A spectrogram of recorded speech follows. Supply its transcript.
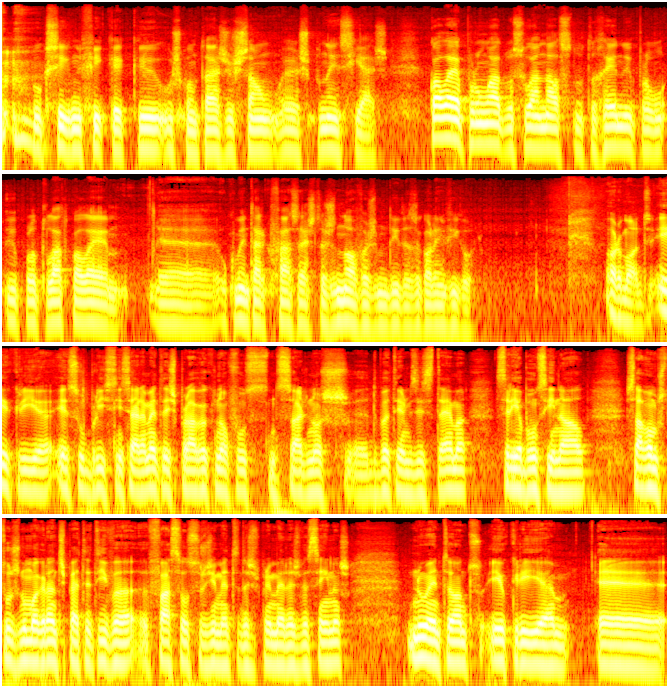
o que significa que os contágios são uh, exponenciais. Qual é, por um lado, a sua análise no terreno e, por, e por outro lado, qual é uh, o comentário que faz a estas novas medidas agora em vigor? Ormond, eu queria, eu sobre isso, sinceramente, eu esperava que não fosse necessário nós eh, debatermos esse tema, seria bom sinal. Estávamos todos numa grande expectativa face ao surgimento das primeiras vacinas. No entanto, eu queria eh,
